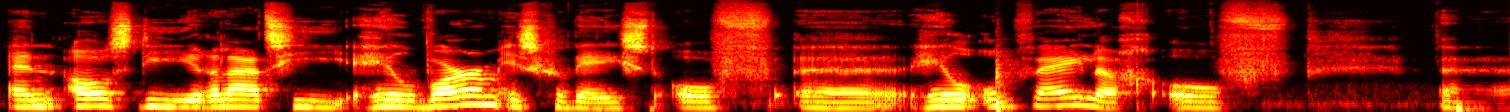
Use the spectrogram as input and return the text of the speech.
En als die relatie heel warm is geweest, of eh, heel onveilig, of ehm,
